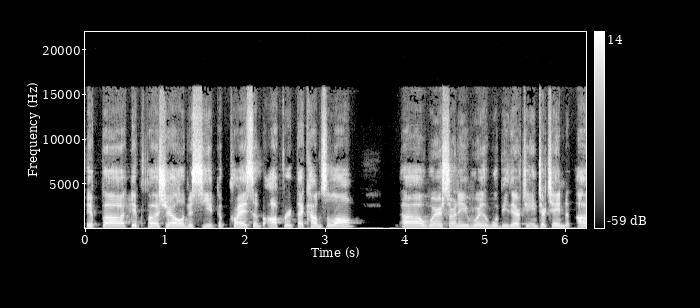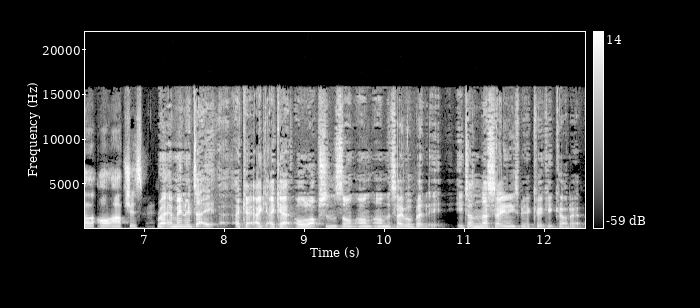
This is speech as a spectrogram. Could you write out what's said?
if uh, if uh, shareholders see a good price of offer that comes along, uh, we're certainly will, will be there to entertain uh, all options. Right. I mean, it's, okay, I, I, get all options on, on, on the table, but it, it, doesn't necessarily need to be a cookie cutter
